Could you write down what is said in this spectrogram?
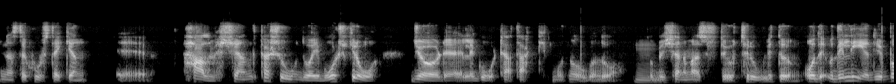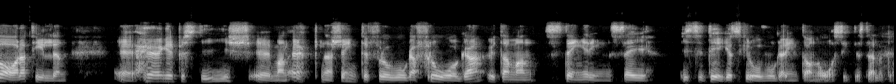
inom stationstecken eh, halvkänd person då i vårt skrå gör det eller går till attack mot någon då. Mm. Då känner man sig otroligt dum. Och det, och det leder ju bara till en eh, högre prestige, eh, man öppnar sig inte för att våga fråga utan man stänger in sig i sitt eget skrå och vågar inte ha en åsikt istället. Då.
